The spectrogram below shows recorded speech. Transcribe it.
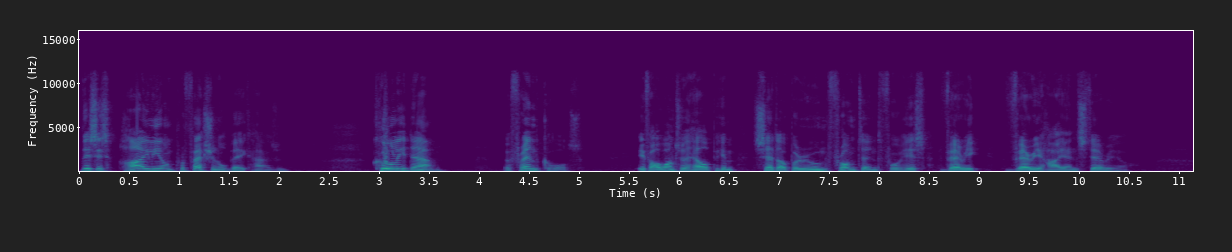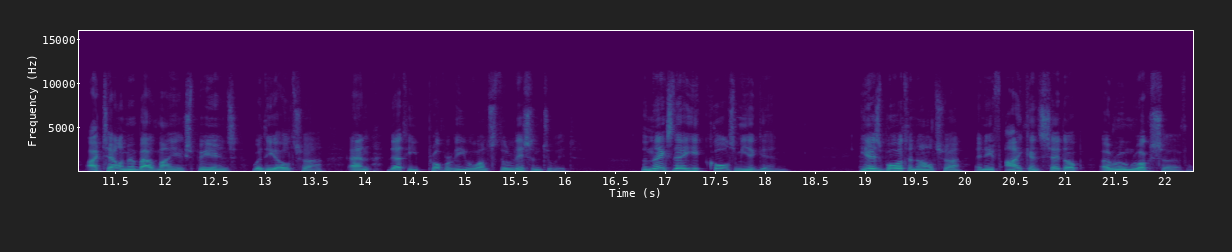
This is highly unprofessional Beekhuizen. Cool it down. A friend calls. If I want to help him set up a Roon front end for his very very high end stereo. I tell him about my experience with the Ultra and that he probably wants to listen to it. The next day he calls me again. He has bought an Ultra and if I can set up a Roon Rock server.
